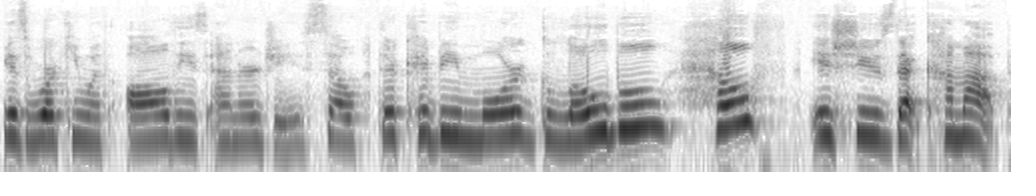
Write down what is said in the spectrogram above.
is working with all these energies. So there could be more global health issues that come up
